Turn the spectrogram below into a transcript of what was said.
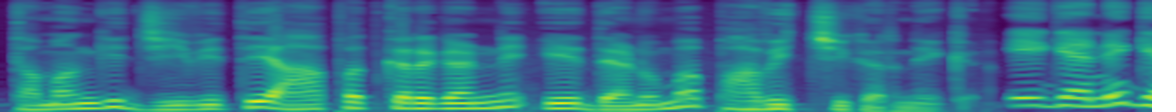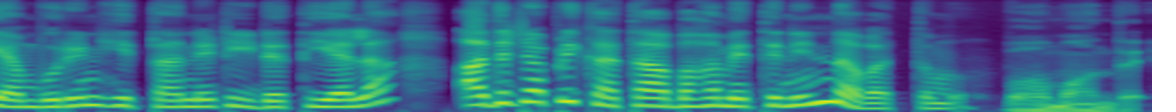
තමන්ගේ ජීවිතය ආපත් කරගන්නේ ඒ දැනුම පාවිච්චි කරන එක. ඒ ගැන ගැඹුරින් හිතන්නට ඉඩ තියලා අදට අපි කතා බහ මෙතනින් නවත්තමු. බොහොම හොඳයි.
